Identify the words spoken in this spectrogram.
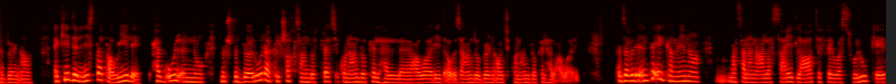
burn out أكيد الليستة طويلة. بحب أقول إنه مش بالضرورة كل شخص عنده stress يكون عنده كل هالعوارض أو إذا عنده burn out يكون عنده كل هالعوارض. إذا بدي أنتقل كمان مثلا على الصعيد العاطفي والسلوكي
